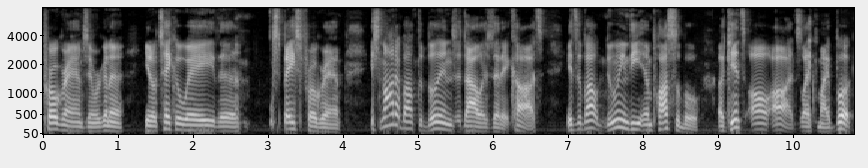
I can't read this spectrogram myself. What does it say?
programs and we're gonna you know take away the space program, it's not about the billions of dollars that it costs. It's about doing the impossible against all odds, like my book.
